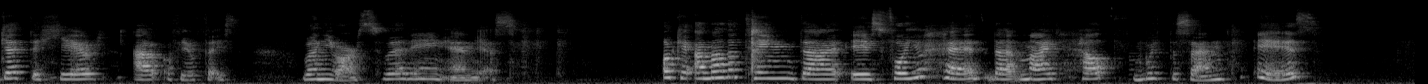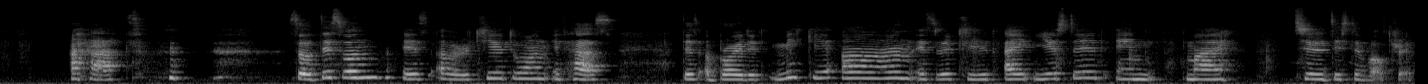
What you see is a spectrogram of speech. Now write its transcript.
get the hair out of your face when you are sweating and yes. Okay, another thing that is for your head that might help with the sun is a hat. so this one is a very cute one. It has this embroidered Mickey on. It's very cute. I used it in my to Disney World trip.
